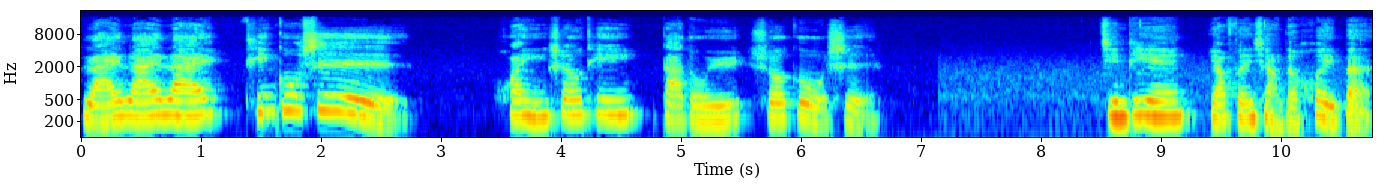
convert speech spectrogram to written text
来来来，听故事！欢迎收听大肚鱼说故事。今天要分享的绘本《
